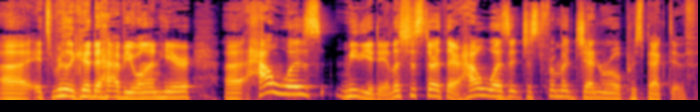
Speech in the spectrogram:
Uh, it's really good to have you on here. Uh, how was Media Day? Let's just start there. How was it just from a general perspective?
